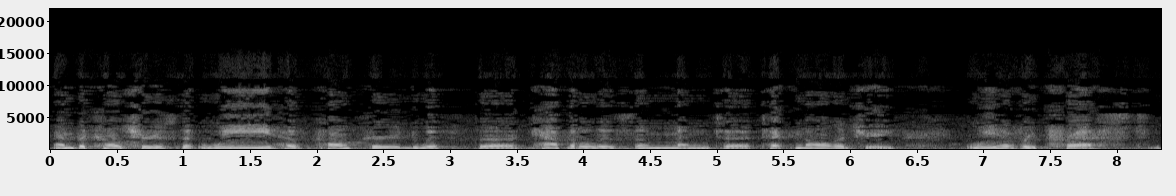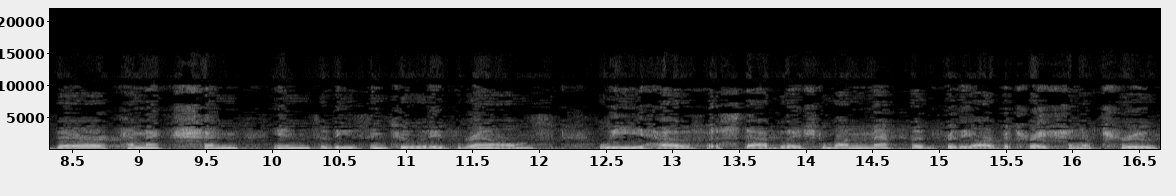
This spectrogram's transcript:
And the cultures that we have conquered with uh, capitalism and uh, technology, we have repressed their connection into these intuitive realms. We have established one method for the arbitration of truth,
